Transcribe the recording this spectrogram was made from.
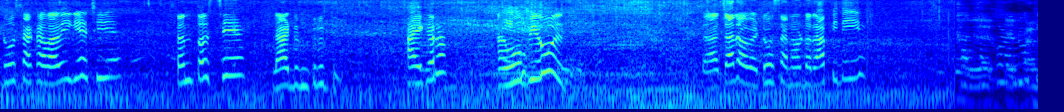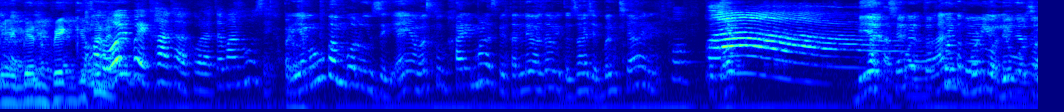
ઢોસા ખાવા આવી ગયા છીએ. સંતોષ છે. લાડુ કૃતિ. હાય કરો. હું બી હું ચાલો હવે ઢોસાનો ઓર્ડર આપી દઈએ. હું જાવી તો જાજે બનશે આવે ને. બે છે તો આને તો બળિયો લેવો છે.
